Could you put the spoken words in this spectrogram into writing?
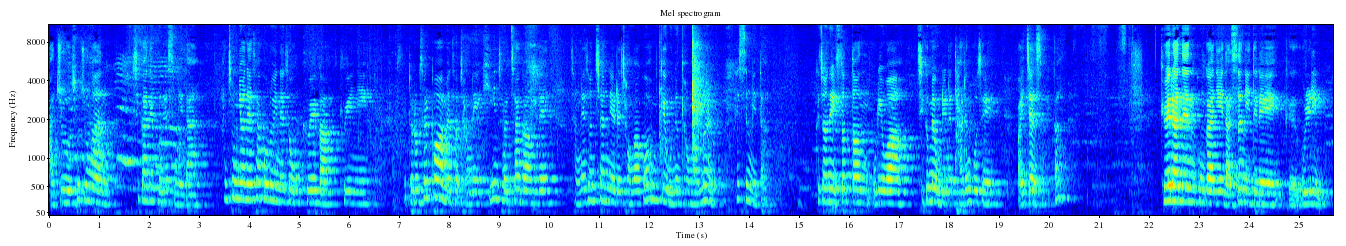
아주 소중한 시간을 보냈습니다. 한 청년의 사고로 인해서 온 교회가 교인이 이토록 슬퍼하면서 장례의 긴 절차 가운데 장례 선치한례를 정하고 함께 오는 경험을 했습니다. 그 전에 있었던 우리와 지금의 우리는 다른 곳에 와 있지 않습니까? 교회라는 공간이 낯선 이들의 그 울림,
